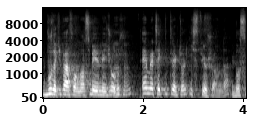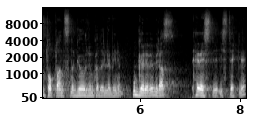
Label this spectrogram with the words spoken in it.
buradaki performansı belirleyici olur. Emre teknik direktörlük istiyor şu anda. Basın toplantısında gördüğüm kadarıyla benim. Bu göreve biraz hevesli, istekli.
